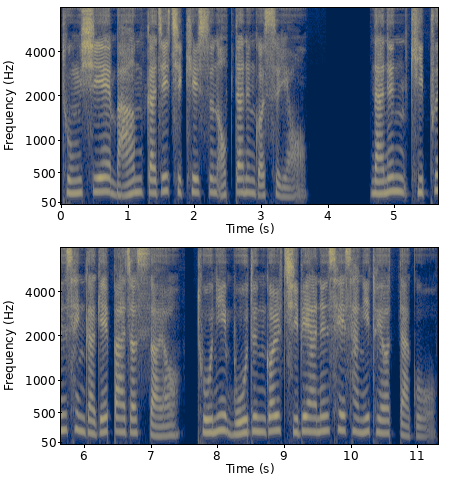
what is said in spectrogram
동시에 마음까지 지킬 순 없다는 것을요. 나는 깊은 생각에 빠졌어요. 돈이 모든 걸 지배하는 세상이 되었다고.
